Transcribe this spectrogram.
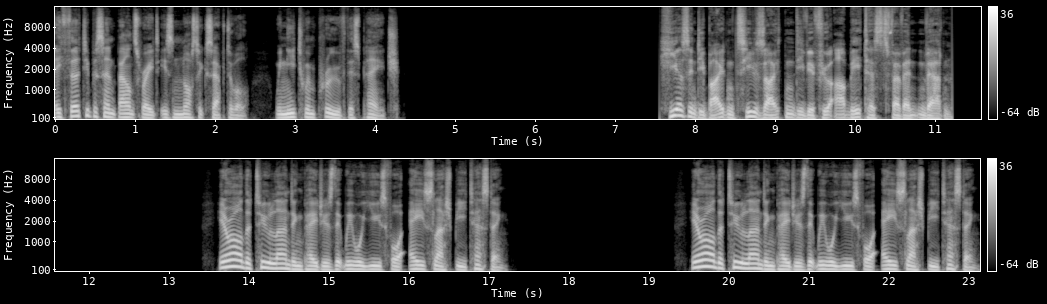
A 30% bounce rate is not acceptable. We need to improve this page. Hier sind die beiden Zielseiten, die wir für AB-Tests verwenden werden. Here are the two landing pages that we will use for A/B testing. Here are the two landing pages that we will use for A/B testing.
